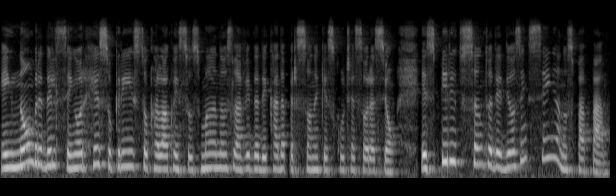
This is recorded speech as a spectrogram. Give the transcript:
em nome do Senhor Jesucristo, coloco em suas mãos a vida de cada pessoa que escute essa oração. Espírito Santo de Deus, ensina-nos, papá,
